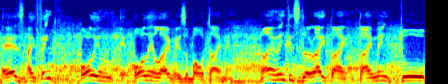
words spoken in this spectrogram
as I think all in all in life is about timing. I think it's the right timing to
